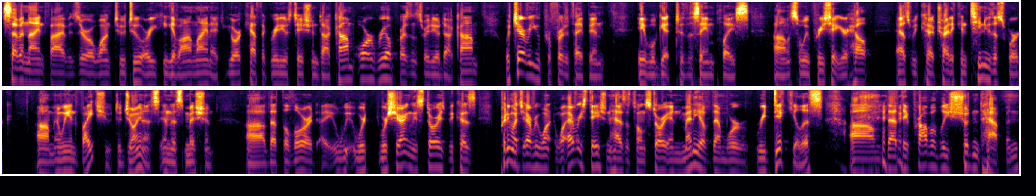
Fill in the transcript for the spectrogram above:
0122, or you can give online at yourcatholicradiostation.com or realpresenceradio.com. Whichever you prefer to type in, it will get to the same place. Um, so we appreciate your help as we try to continue this work, um, and we invite you to join us in this mission. Uh, that the Lord, uh, we, we're, we're sharing these stories because pretty much everyone, well, every station has its own story, and many of them were ridiculous. Um, that they probably shouldn't happen.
